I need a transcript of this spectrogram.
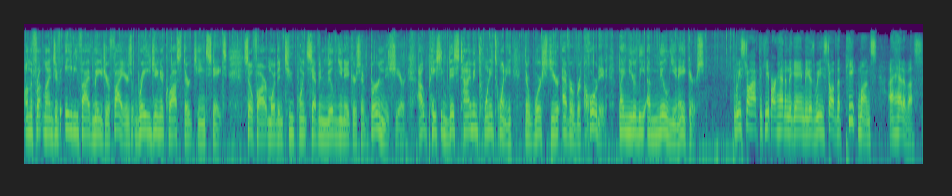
on the front lines of 85 major fires raging across 13 states. So far, more than 2.7 million acres have burned this year, outpacing this time in 2020, their worst year ever recorded, by nearly a million acres. We still have to keep our head in the game because we still have the peak months ahead of us.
